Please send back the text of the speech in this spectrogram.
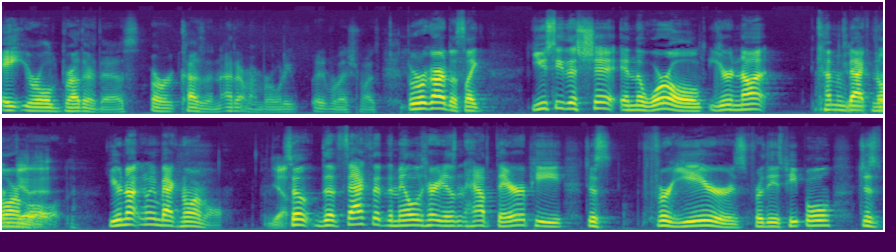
eight year old brother this or cousin. I don't remember what he what relation was. But regardless like you see this shit in the world you're not coming back normal it. you're not coming back normal Yep. So the fact that the military doesn't have therapy just for years for these people just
